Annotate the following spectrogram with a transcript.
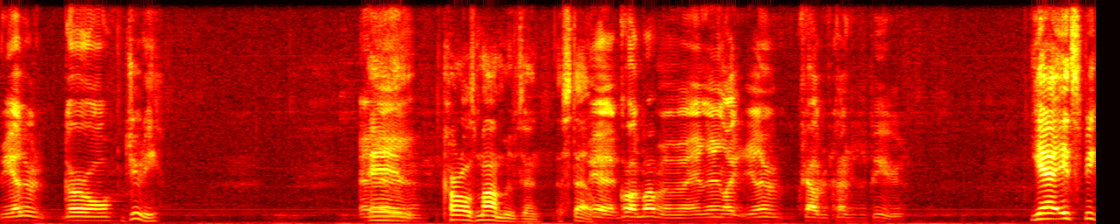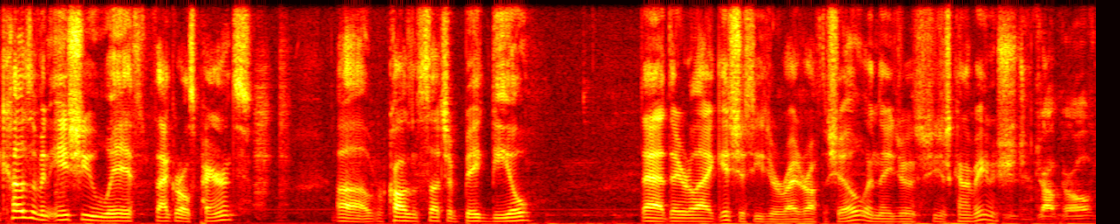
the other girl, Judy and, and then Carl's mom moves in, Estelle. yeah, Carl's mom, moves in, and then like the other child just kind of disappears. Yeah, it's because of an issue with that girl's parents. Uh, were causing such a big deal that they were like, it's just easier to write her off the show, and they just she just kind of vanished. just dropped her off.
